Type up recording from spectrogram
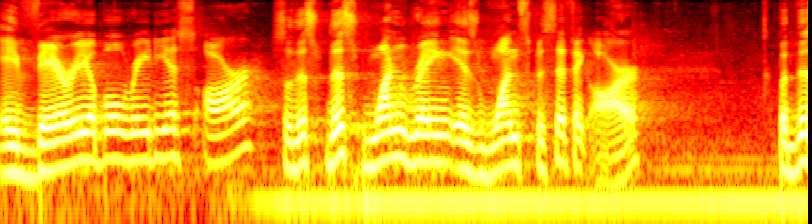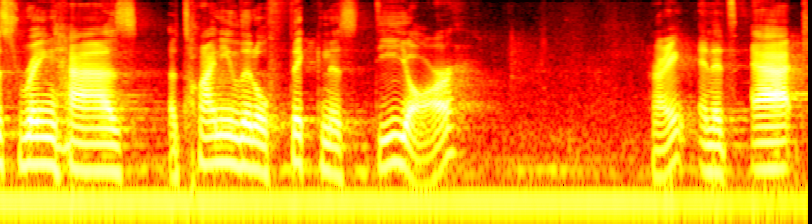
a variable radius r. So this, this one ring is one specific r, but this ring has a tiny little thickness dr, right? And it's at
